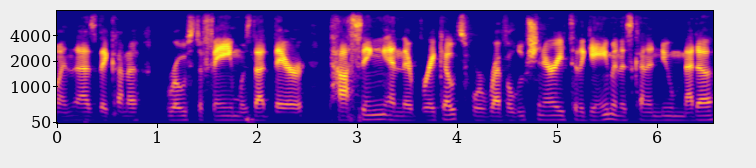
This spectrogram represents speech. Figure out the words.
when as they kind of rose to fame was that their passing and their breakouts were revolutionary to the game and this kind of new meta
